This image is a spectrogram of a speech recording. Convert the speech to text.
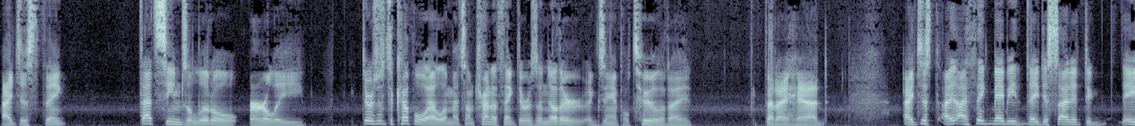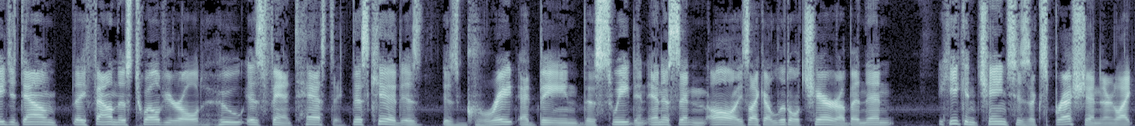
I just think that seems a little early. There's just a couple elements. I'm trying to think. There was another example too that I that I had. I just I, I think maybe they decided to age it down. They found this 12 year old who is fantastic. This kid is is great at being the sweet and innocent and all. He's like a little cherub, and then he can change his expression and they're like,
